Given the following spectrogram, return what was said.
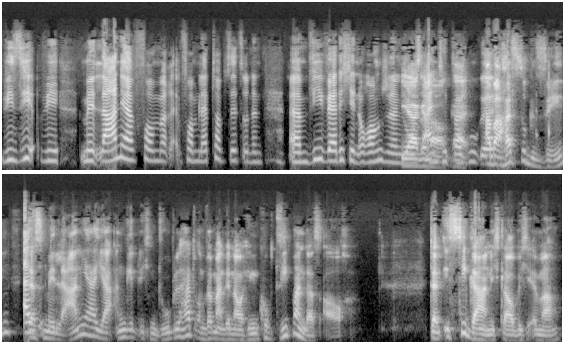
wie sie, wie Melania vom, vom Laptop sitzt und dann, ähm, wie werde ich den Orangenen ja, los genau, bei Google. Aber hast du gesehen, also, dass Melania ja angeblich ein Double hat und wenn man genau hinguckt, sieht man das auch. Das ist sie gar nicht, glaube ich, immer.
